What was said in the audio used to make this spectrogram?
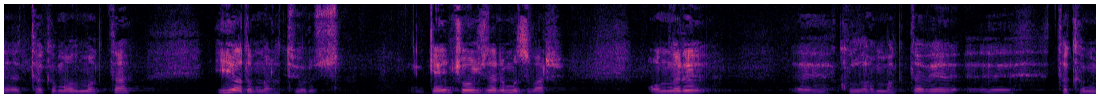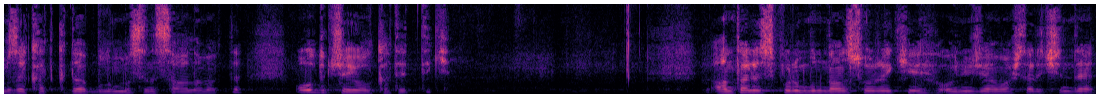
e, takım olmakta iyi adımlar atıyoruz. Genç oyuncularımız var. Onları e, kullanmakta ve e, takımımıza katkıda bulunmasını sağlamakta oldukça yol kat ettik. Antalya Spor'un bundan sonraki oynayacağı maçlar içinde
